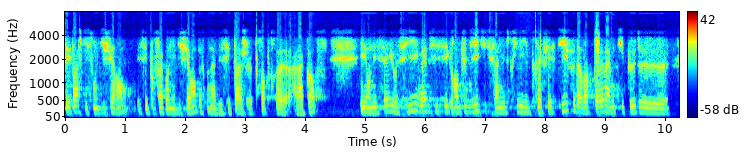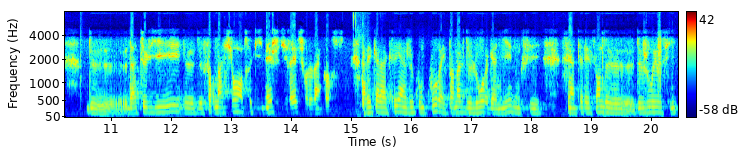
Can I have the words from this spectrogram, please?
cépages qui sont différents et c'est pour ça qu'on est différent parce qu'on a des cépages propres euh, à la Corse et on essaye aussi, même si c'est grand public et que c'est un esprit très festif, d'avoir quand même un petit peu de d'ateliers, de, de, formation entre guillemets, je dirais, sur le vin corse avec à la clé un jeu concours avec pas mal de lots à gagner. Donc c'est intéressant de, de jouer aussi.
